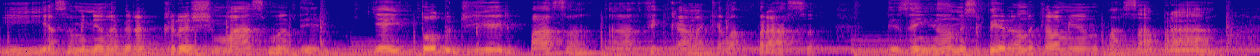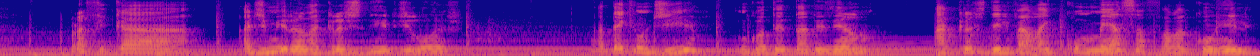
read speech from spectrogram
e essa menina vira crush máxima dele. E aí todo dia ele passa a ficar naquela praça desenhando, esperando aquela menina passar para para ficar admirando a crush dele de longe. Até que um dia, enquanto ele está desenhando, a crush dele vai lá e começa a falar com ele.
